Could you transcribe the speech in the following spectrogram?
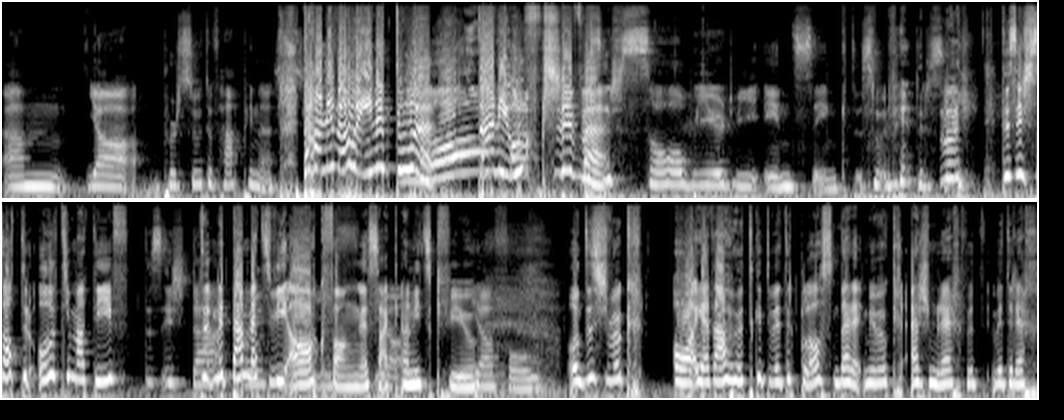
Ähm, ja, Pursuit of Happiness. Da habe rein tun! Oh, Da habe ich das aufgeschrieben! ist so weird wie in Sync, dass wir wieder sind. Das ist so der ultimativ... Das ist der Mit dem hat es wie angefangen, sag, Ja. habe ich das Gefühl. Ja, voll. Und es ist wirklich... Oh, ich habe den heute wieder gelassen und der hat mir wirklich... Er ist mir echt, wieder echt,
